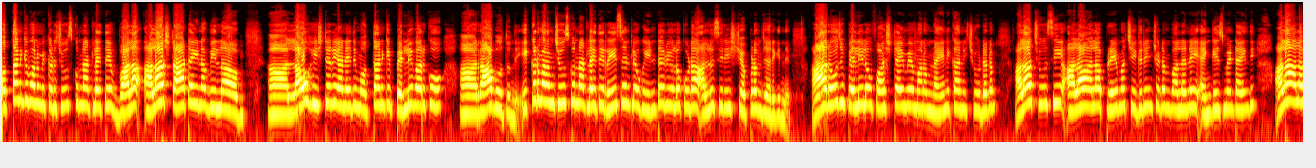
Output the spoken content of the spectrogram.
మొత్తానికి మనం ఇక్కడ చూసుకున్నట్లయితే వాళ్ళ అలా స్టార్ట్ అయిన వీళ్ళ లవ్ హిస్టరీ అనేది మొత్తానికి పెళ్ళి వరకు రాబోతుంది. ఇక్కడ మనం చూసుకున్నట్లయితే రీసెంట్లీ ఒక ఇంటర్వ్యూలో కూడా అల్లు శిరీష్ చెప్పడం జరిగింది. ఆ రోజు పెళ్ళిలో ఫస్ట్ టైమే మనం నయనికాని చూడడం అలా చూసి అలా అలా ప్రేమ చిగురించడం వల్లనే ఎంగేజ్మెంట్ అయింది. అలా అలా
